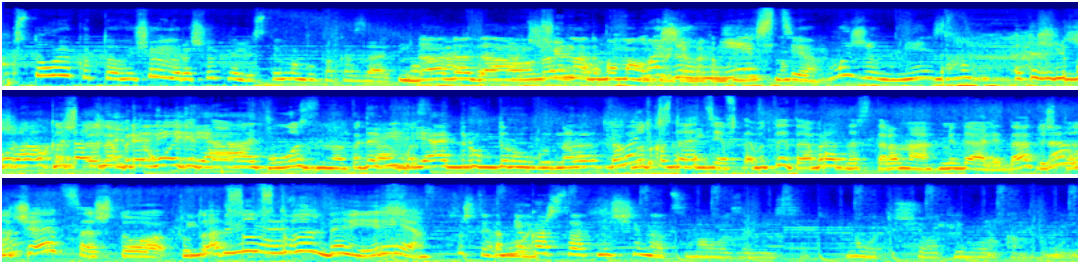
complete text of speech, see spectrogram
Так, столько-то. Еще и расчетные листы могу показать. Ну, Да, да, как да, это? вообще Ну, надо помалкивать Мы же вместе, мы же вместе. Это же любовь. Жалко, Мы что это должны доверять, поздно. доверять друг другу. Давайте Ну, кстати, вот это обратная сторона медали, да? То есть Да. получается, что тут отсутствует доверие. Слушайте, мне кажется, от мужчины от самого зависит. Ну вот еще от его как бы. И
